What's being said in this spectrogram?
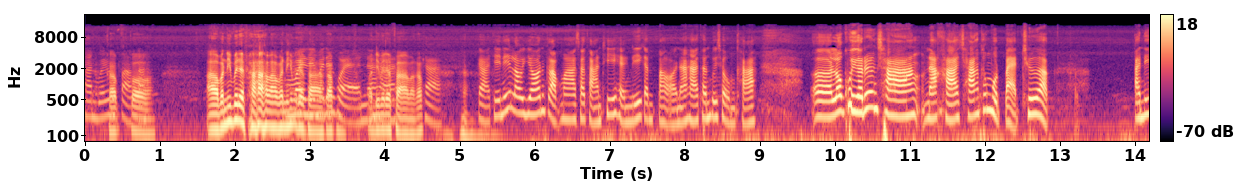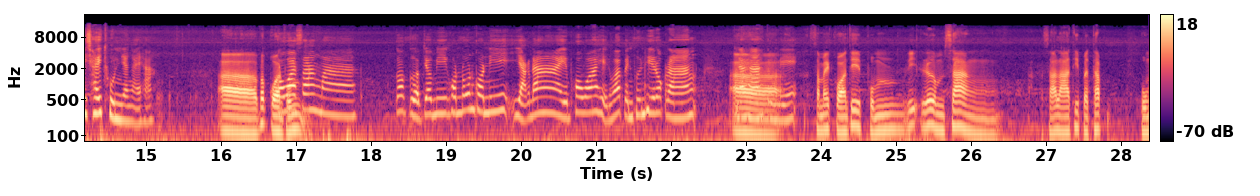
ท่านไว้หครืรัอบเปล่าก็คะอ่าวันนี้ไม่ได้พามาวันนี้ไม่ได้พาไม่คได้รับแขวนนะคะวันนี้ไม่ได้พามาครับค่ะค่ะทีนี้เราย้อนกลับมาสถานที่แห่งนี้กันต่อนะคะ ท่านผู้ชมคะเออเราคุยกันเรื่องช้างนะคะ ช้างทั้งหมด 8 เชือก อันนี้ใช้ทุนยังไงคะอ่า เมื่อก่อนเพราะผมว่าสร้างมาก็เกือบจะมีคนนู้นคนนี้อยากได้ เพราะว่าเห็นว่าเป็นพื้นที่รกร้างนะคะอ่าตรงนี้ สมัยก่อนที่ผมริเริ่มสร้างศาลาที่ประทับปรุง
